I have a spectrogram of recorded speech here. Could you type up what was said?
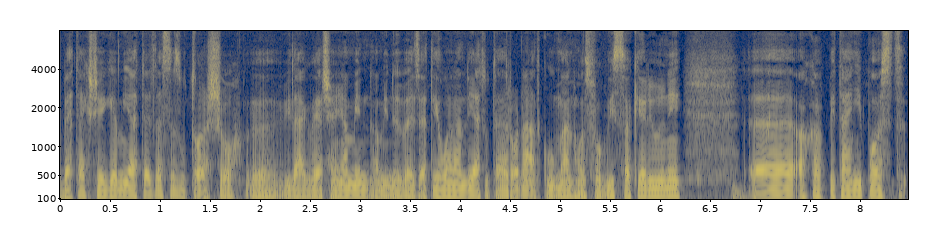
betegsége miatt ez lesz az utolsó világverseny, amin, amin ő vezeti Hollandiát, utána Ronald Koemanhoz fog visszakerülni. A kapitányi poszt,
